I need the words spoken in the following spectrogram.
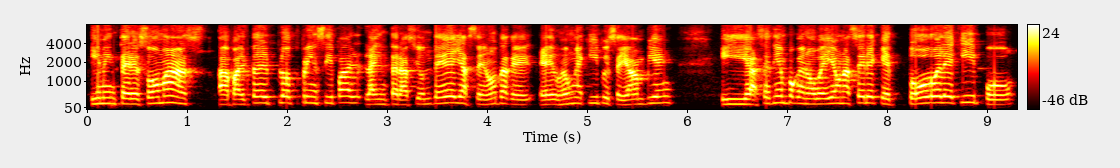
y me interesó más, aparte del plot principal, la interacción de ellas. Se nota que es un equipo y se llevan bien. Y hace tiempo que no veía una serie que todo el equipo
